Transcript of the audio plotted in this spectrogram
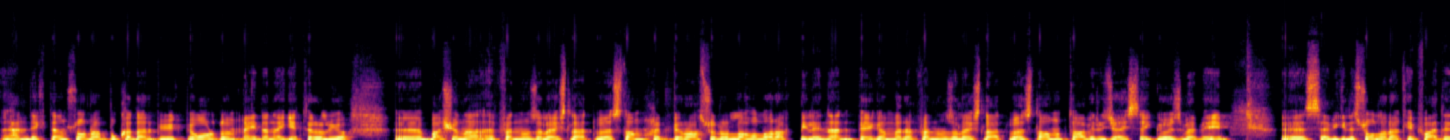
Hendek'ten sonra bu kadar büyük bir ordu meydana getiriliyor. Başına Efendimiz Aleyhisselatü Vesselam hep bir Resulullah olarak bilinen Peygamber Efendimiz Aleyhisselatü Vesselam'ın tabiri caizse göz bebeği sevgilisi olarak ifade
